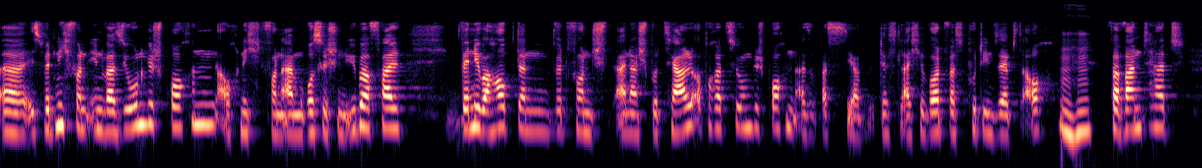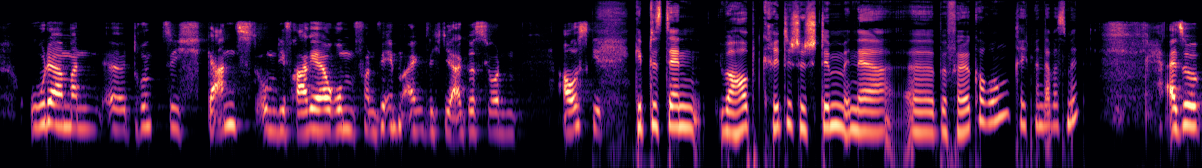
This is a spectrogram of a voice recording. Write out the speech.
Äh, es wird nicht von Invasion gesprochen, auch nicht von einem russischen Überfall. Wenn überhaupt, dann wird von einer Spezialoperation gesprochen, also was ja das gleiche Wort, was Putin selbst auch mhm. verwandt hat. Oder man äh, drückt sich ganz um die Frage herum, von wem eigentlich die Aggression ausgeht. Gibt es denn überhaupt kritische Stimmen in der äh, Bevölkerung? Kriegt man da was mit? Also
